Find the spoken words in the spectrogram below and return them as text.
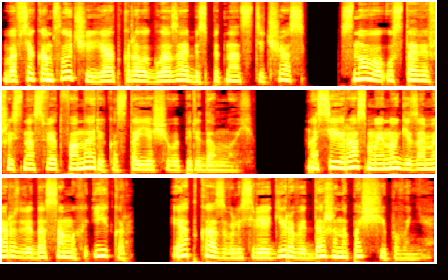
Во всяком случае, я открыла глаза без пятнадцати час снова уставившись на свет фонарика, стоящего передо мной. На сей раз мои ноги замерзли до самых икр и отказывались реагировать даже на пощипывание.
